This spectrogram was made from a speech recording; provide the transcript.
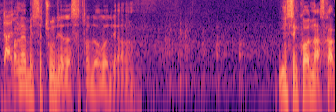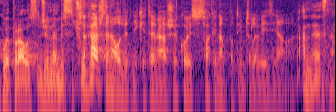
dalje. Pa ne bi se čudio da se to dogodi, ono. Mislim, kod nas kako je pravosuđe, ne bi se Šta čudio. kažete na odvjetnike te naše koji su svaki dan po tim televizijama? A ne znam.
